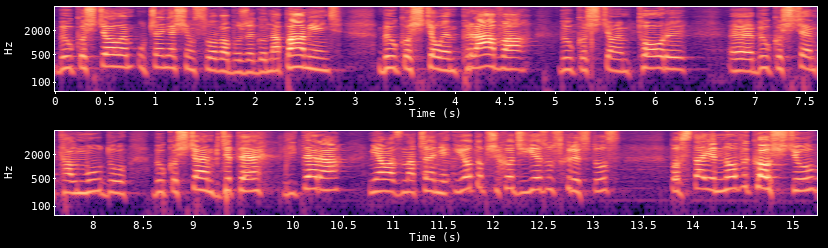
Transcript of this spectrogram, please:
Był kościołem uczenia się Słowa Bożego na pamięć, był kościołem prawa, był kościołem Tory, e, był kościołem Talmudu, był kościołem, gdzie ta litera miała znaczenie. I oto przychodzi Jezus Chrystus, powstaje nowy kościół,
